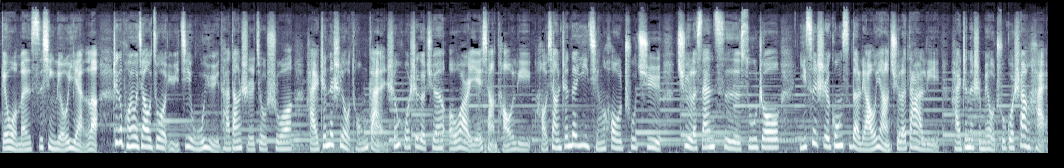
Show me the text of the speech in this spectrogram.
给我们私信留言了。这个朋友叫做雨季无语，他当时就说，还真的是有同感，生活是个圈，偶尔也想逃离，好像真的疫情后出去去了三次苏州，一次是公司的疗养去了大理，还真的是没有出过上海。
